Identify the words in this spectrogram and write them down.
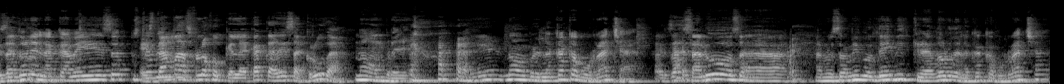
Te duele la cabeza, pues Está más flojo que la caca de esa cruda. No, hombre. ¿Eh? No, hombre, la caca borracha. Exacto. Saludos a, a nuestro amigo David, creador de la caca borracha.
